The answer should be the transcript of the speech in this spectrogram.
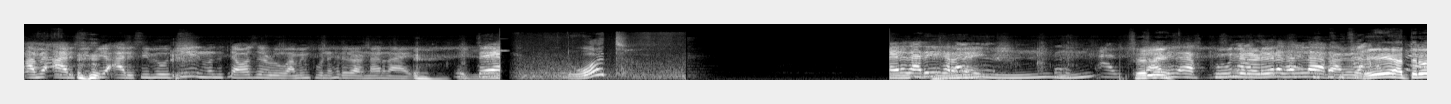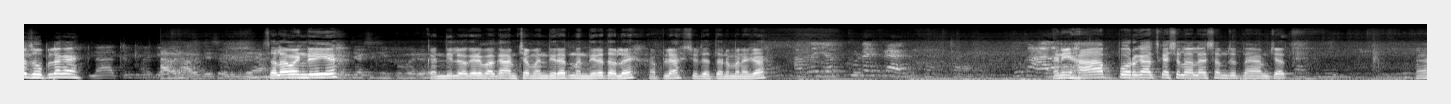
आम्ही आरसीबी आरसीबी होती. म्हणजे तेव्हाच रडू. आम्ही पुन्हा हे रडणार नाही. फुल रडवेला झाला अथर्व झोपलं काय? चला मंडळी कंदील वगैरे बघा. आमच्या मंदिरात मंदिरात आलोय. आपल्या आला? आणि हा पोरगा आज कशाला आलाय समजत नाही आमच्यात. हा?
